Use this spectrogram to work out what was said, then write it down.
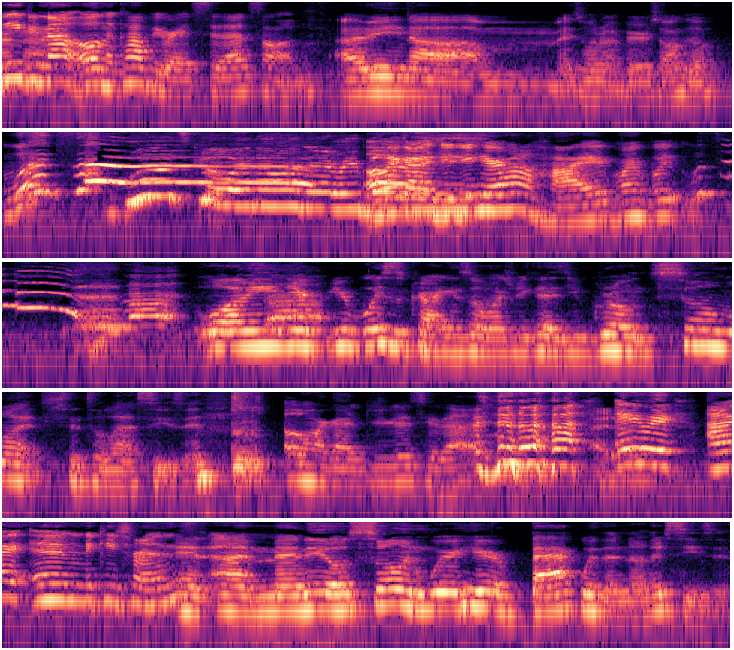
we do not own the copyrights to that song. I mean, um, it's one of my favorite songs though. What's up? What's going on, everybody? My god, did you hear how high my voice? What's that? Well, I mean, your your voice is cracking so much because you've grown so much since the last season. Oh my god, did you guys hear that? know. anyway, I am Nikki Trends. and I'm Manny Oso, and we're here back with another season.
